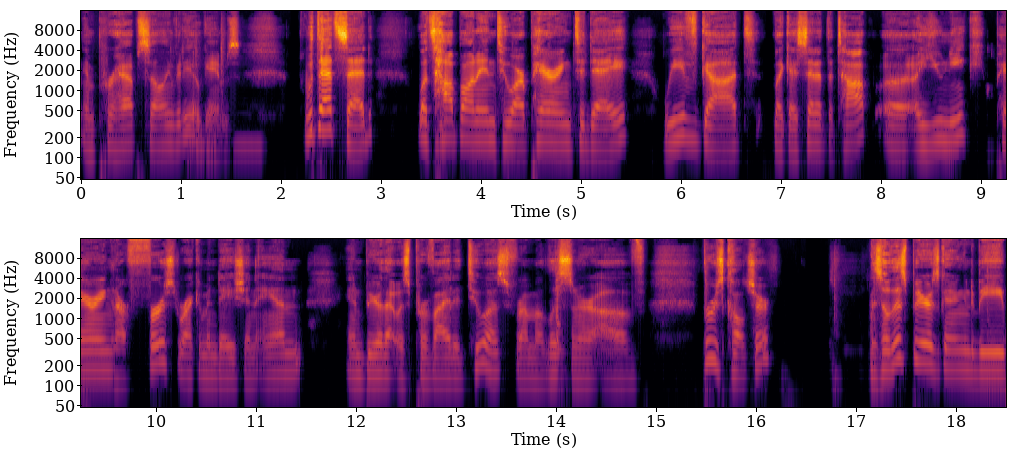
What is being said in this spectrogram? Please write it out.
and perhaps selling video games. Mm-hmm. With that said, let's hop on into our pairing today we've got, like I said at the top, uh, a unique pairing. Our first recommendation and and beer that was provided to us from a listener of Brews Culture. And so this beer is going to be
